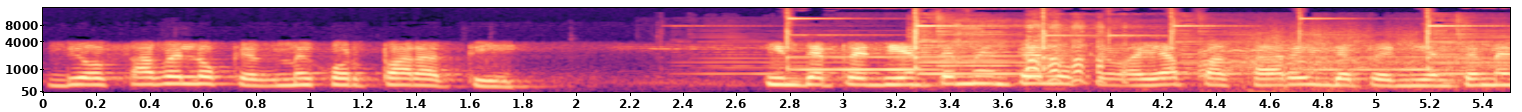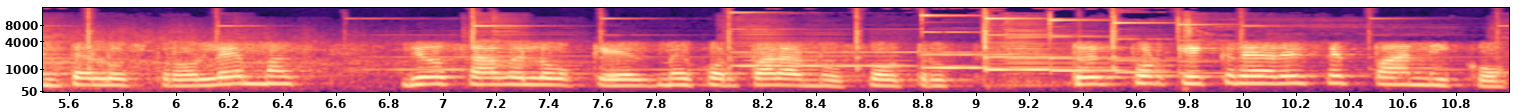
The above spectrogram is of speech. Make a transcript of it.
Dios sabe lo que es mejor para ti. Independientemente de lo que vaya a pasar, independientemente de los problemas, Dios sabe lo que es mejor para nosotros. Entonces, ¿por qué crear ese pánico?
